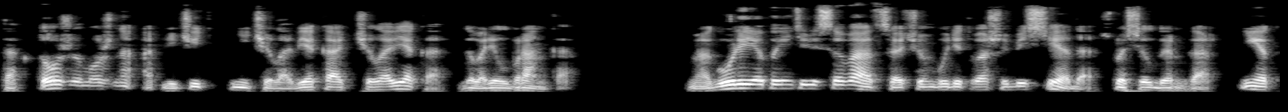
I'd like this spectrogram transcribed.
так тоже можно отличить не человека от человека, говорил Бранко. Могу ли я поинтересоваться, о чем будет ваша беседа, спросил Бернгард. Нет,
